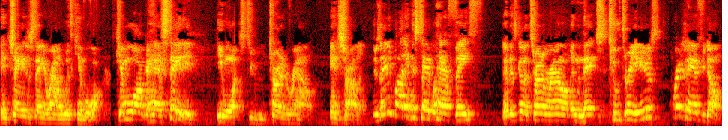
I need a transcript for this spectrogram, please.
and change this thing around with Kemba Walker. Kemba Walker has stated he wants to turn it around in Charlotte. Does anybody at this table have faith that it's going to turn around in the next two, three years? Raise your hand if you don't.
